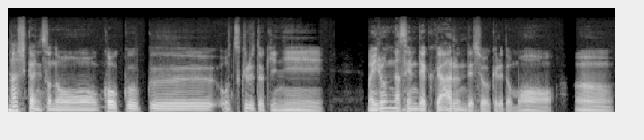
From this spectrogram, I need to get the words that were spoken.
うん確かにその広告を作るときに、まあ、いろんな戦略があるんでしょうけれども、うん。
